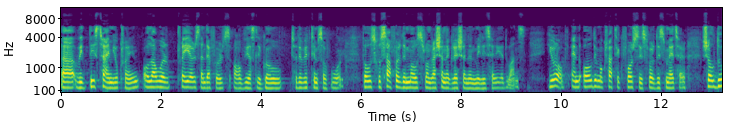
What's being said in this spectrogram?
Uh, with this time Ukraine, all our prayers and efforts obviously go to the victims of war, those who suffer the most from Russian aggression and military advance. Europe and all democratic forces for this matter shall do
